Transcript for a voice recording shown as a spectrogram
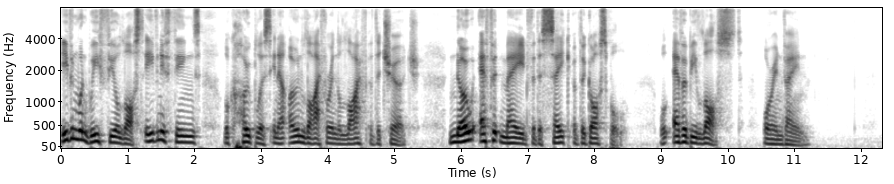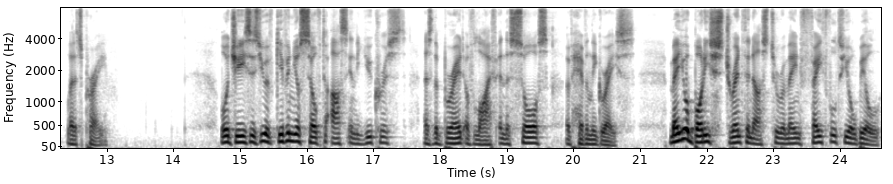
Even when we feel lost, even if things look hopeless in our own life or in the life of the church, no effort made for the sake of the gospel will ever be lost or in vain. Let us pray. Lord Jesus, you have given yourself to us in the Eucharist as the bread of life and the source of heavenly grace. May your body strengthen us to remain faithful to your will,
